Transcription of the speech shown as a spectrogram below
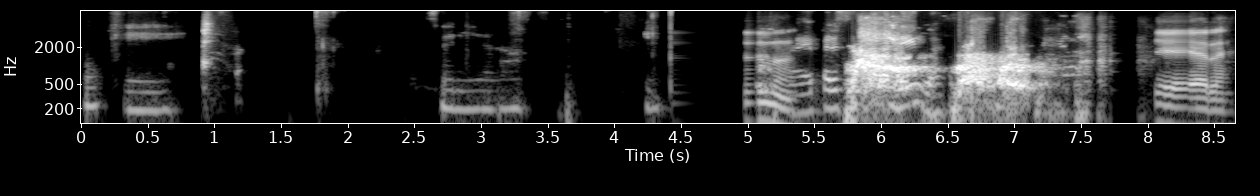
Ok. Sería. Ay, parece una lengua. Here,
